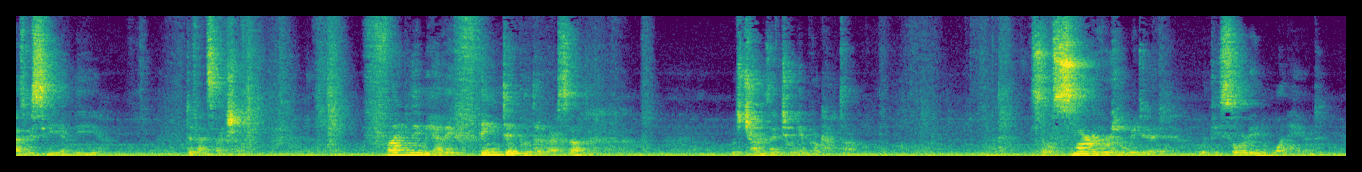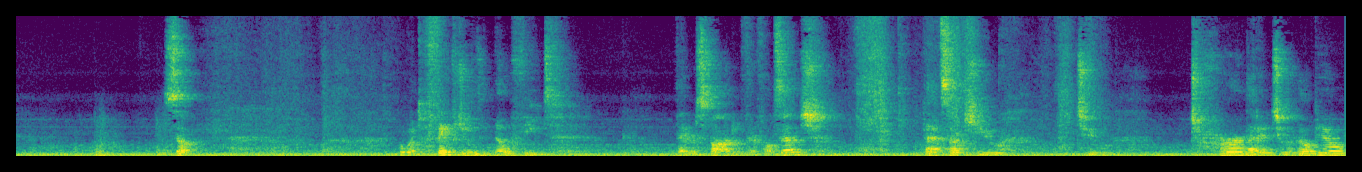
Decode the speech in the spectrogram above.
as we see in the defense section. Finally, we have a feinted punta which turns into an imbroccata. So a smarter version we did with the sword in one hand. So, we're going to which means no feet. They respond with their false edge. That's our cue to turn that into a doppio,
